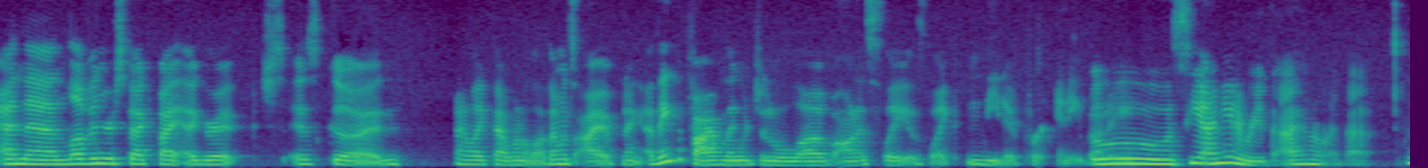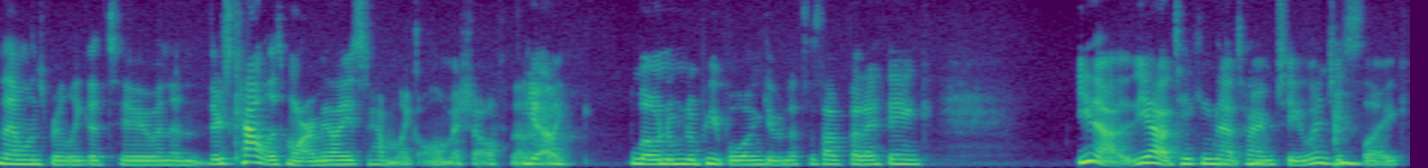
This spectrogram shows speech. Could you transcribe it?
and then Love and Respect by Eggerichs is good. I like that one a lot. That one's eye opening. I think the Five Languages of Love, honestly, is like needed for anybody. Ooh, see i need to read that i haven't read that That one's really good too. And then there's countless more. I mean, I used to have them like all on my shelf. Then Yeah. I've like loaned them to people and given it to stuff. But I think, you know, yeah, taking that time too and just like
